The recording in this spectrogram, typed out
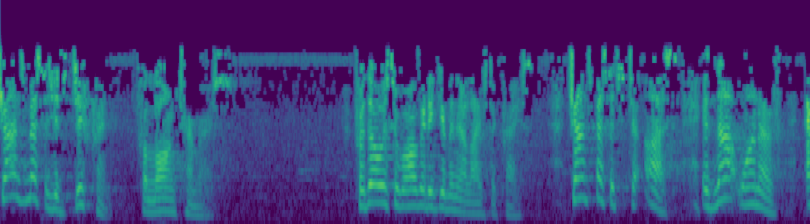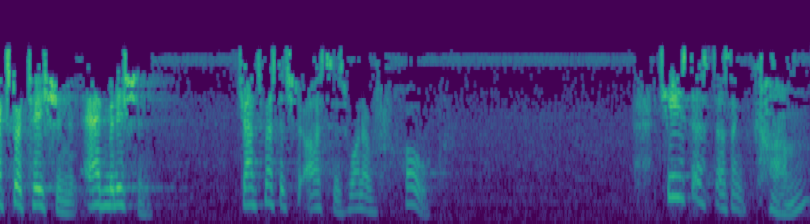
John's message is different for long termers, for those who have already given their lives to Christ. John's message to us is not one of exhortation and admonition. John's message to us is one of hope. Jesus doesn't come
